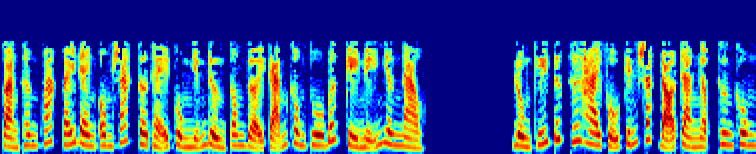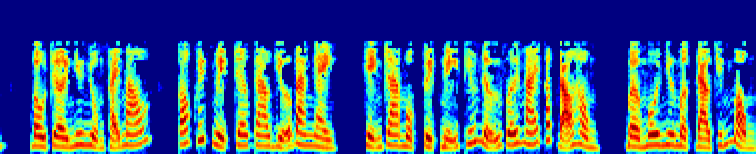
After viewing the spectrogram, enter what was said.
toàn thân khoác váy đen ôm sát cơ thể cùng những đường cong gợi cảm không thua bất kỳ mỹ nhân nào. Luồng khí tức thứ hai phủ kính sắc đỏ tràn ngập thương khung, bầu trời như nhuộm phải máu, có khuyết nguyệt treo cao giữa ban ngày, hiện ra một tuyệt mỹ thiếu nữ với mái tóc đỏ hồng, bờ môi như mật đào chín mộng,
